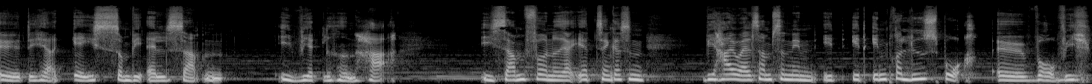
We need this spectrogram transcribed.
øh, det her gaze, som vi alle sammen i virkeligheden har i samfundet. Jeg, jeg tænker sådan, vi har jo alle sammen sådan en, et, et indre lydspor, øh, hvor vi,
